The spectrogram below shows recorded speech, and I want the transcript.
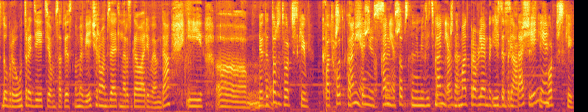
с «Доброе утро детям». Соответственно, мы вечером обязательно разговариваем, да. И, э, это ну, тоже творческий подход к конечно, общению с конечно, собственными детьми. Конечно, правда? мы отправляем какие-то сообщения. творческий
